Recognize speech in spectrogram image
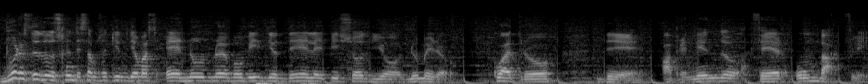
Buenas a todos gente, estamos aquí un día más en un nuevo vídeo del episodio número 4 de aprendiendo a hacer un backflip.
